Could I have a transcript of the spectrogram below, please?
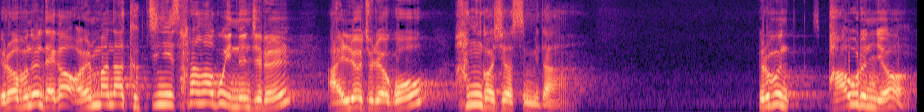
여러분을 내가 얼마나 극진히 사랑하고 있는지를 알려주려고 한 것이었습니다. 여러분, 바울은요,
